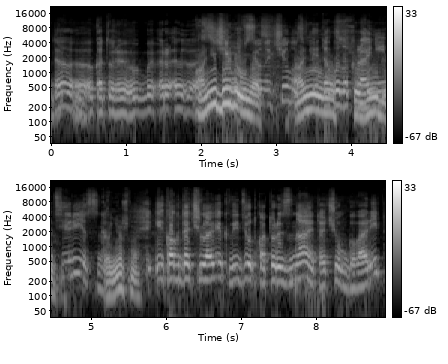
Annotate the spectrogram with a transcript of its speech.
да, э, которые р- э, Они с были у все нас. началось. Они это было крайне были. интересно. Конечно. И когда человек ведет, который знает, о чем говорит,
